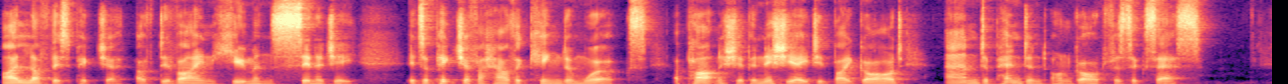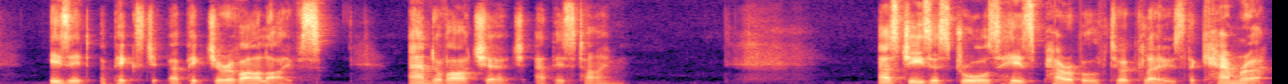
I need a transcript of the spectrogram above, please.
I love this picture of divine human synergy. It's a picture for how the kingdom works, a partnership initiated by God and dependent on God for success. Is it a picture, a picture of our lives and of our church at this time? As Jesus draws his parable to a close, the camera,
